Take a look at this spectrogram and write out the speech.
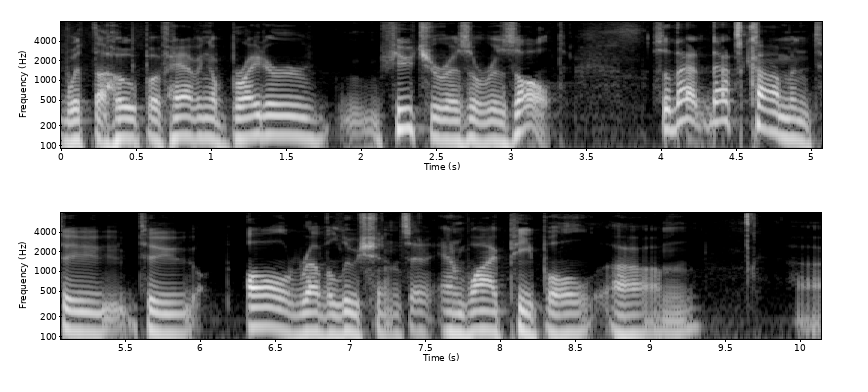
with the hope of having a brighter future as a result. So that, that's common to, to all revolutions and, and why people um, uh,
